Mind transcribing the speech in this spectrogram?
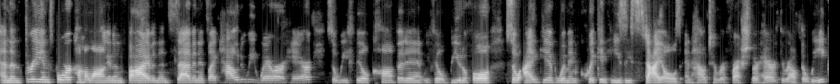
And then three and four come along and then five and then seven. It's like, how do we wear our hair so we feel confident, we feel beautiful. So I give women quick and easy styles and how to refresh their hair throughout the week.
